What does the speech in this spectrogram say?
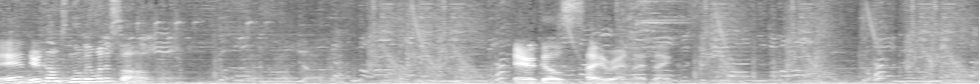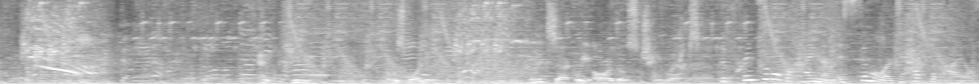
And here comes Lumen with a song. Air goes Siren, I think. Kirin, I was wondering, what exactly are those chain lamps? The principle behind them is similar to hexapiles.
